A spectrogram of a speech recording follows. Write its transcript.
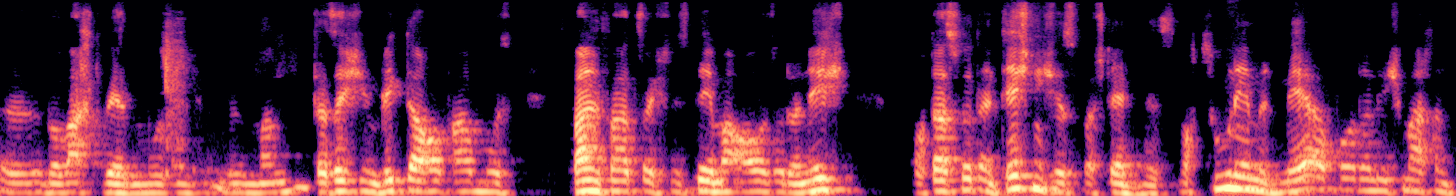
äh, überwacht werden muss und man tatsächlich einen Blick darauf haben muss, fallen Fahrzeugsysteme aus oder nicht. Auch das wird ein technisches Verständnis noch zunehmend mehr erforderlich machen,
